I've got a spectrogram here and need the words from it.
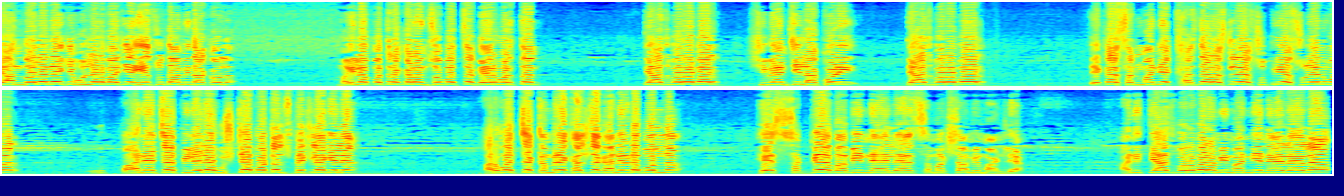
हे आंदोलन आहे की हुल्लडबाजी आहे हे सुद्धा आम्ही दाखवलं. महिला पत्रकारांसोबतचं गैरवर्तन त्याचबरोबर शिव्यांची लाखोळी त्याचबरोबर एका सन्मान्य खासदार असलेल्या सुप्रिया सुळेंवर पाण्याच्या पिलेल्या उष्ट्या बॉटल्स फेकल्या गेल्या. अर्वतच्या कमरेखालचं घाणेरडं बोलणं हे सगळ्या बाबी न्यायालयासमक्ष आम्ही मांडल्या. आणि त्याचबरोबर आम्ही मान्य न्यायालयाला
